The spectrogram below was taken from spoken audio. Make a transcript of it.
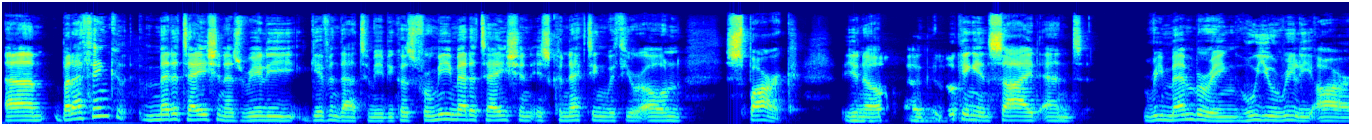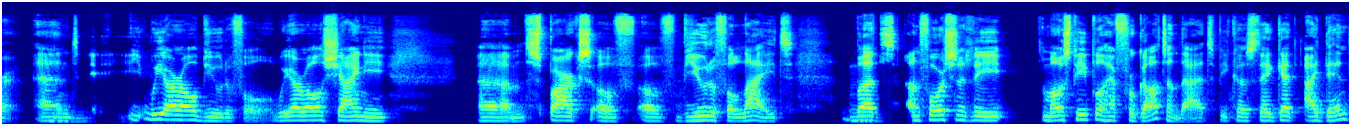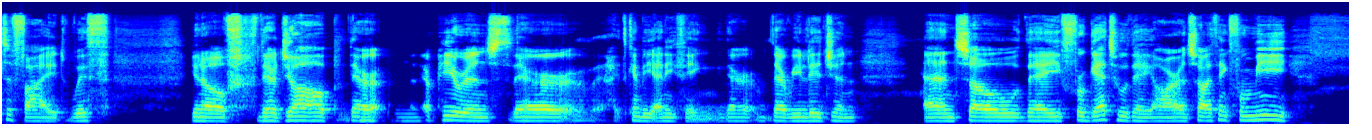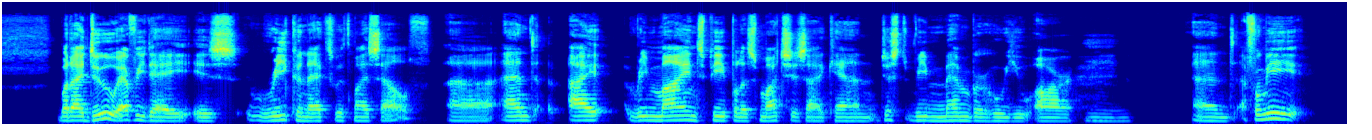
Um, but I think meditation has really given that to me because for me, meditation is connecting with your own spark, you know, uh, mm-hmm. looking inside and remembering who you really are. And mm-hmm. we are all beautiful, we are all shiny um, sparks of, of beautiful light. Mm-hmm. But unfortunately, most people have forgotten that because they get identified with you know their job their mm-hmm. appearance their it can be anything their their religion and so they forget who they are. And so i think for me what i do every day is reconnect with myself uh, and i remind people as much as i can just remember who you are. Mm. and for me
